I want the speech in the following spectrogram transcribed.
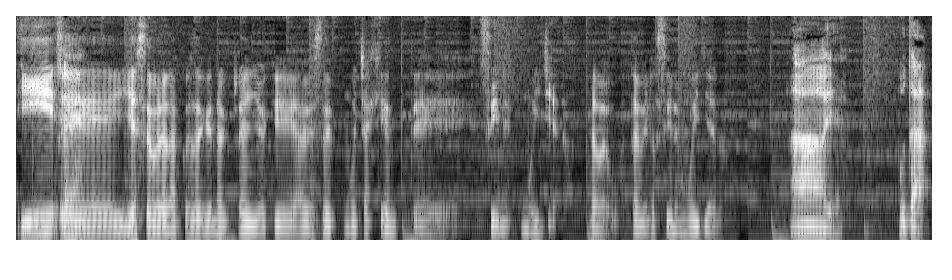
Y, Sí. eh, y esa es una de las cosas que no extraño, que a veces mucha gente, cines muy lleno. No me gusta a mí los cines muy llenos. Ah, ya. Puta,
